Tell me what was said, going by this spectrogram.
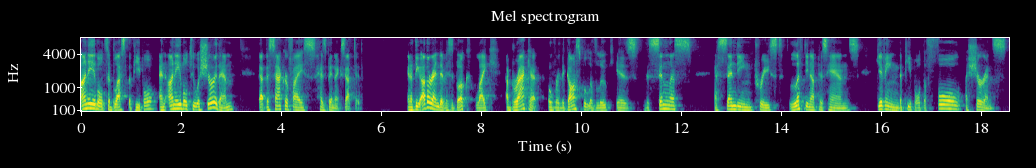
unable to bless the people and unable to assure them that the sacrifice has been accepted. And at the other end of his book, like a bracket over the Gospel of Luke, is the sinless ascending priest lifting up his hands, giving the people the full assurance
